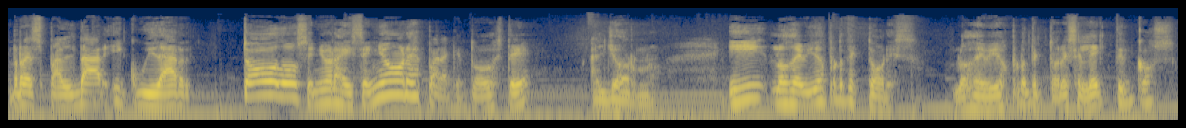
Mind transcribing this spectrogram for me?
respaldar y cuidar todo, señoras y señores, para que todo esté al giorno. Y los debidos protectores, los debidos protectores eléctricos.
